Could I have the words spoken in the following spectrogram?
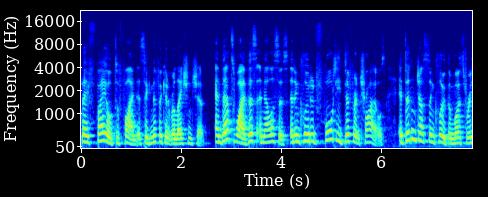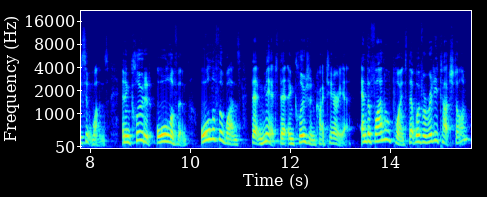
they failed to find a significant relationship. And that's why this analysis, it included 40 different trials. It didn't just include the most recent ones, it included all of them, all of the ones that met that inclusion criteria. And the final point that we've already touched on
